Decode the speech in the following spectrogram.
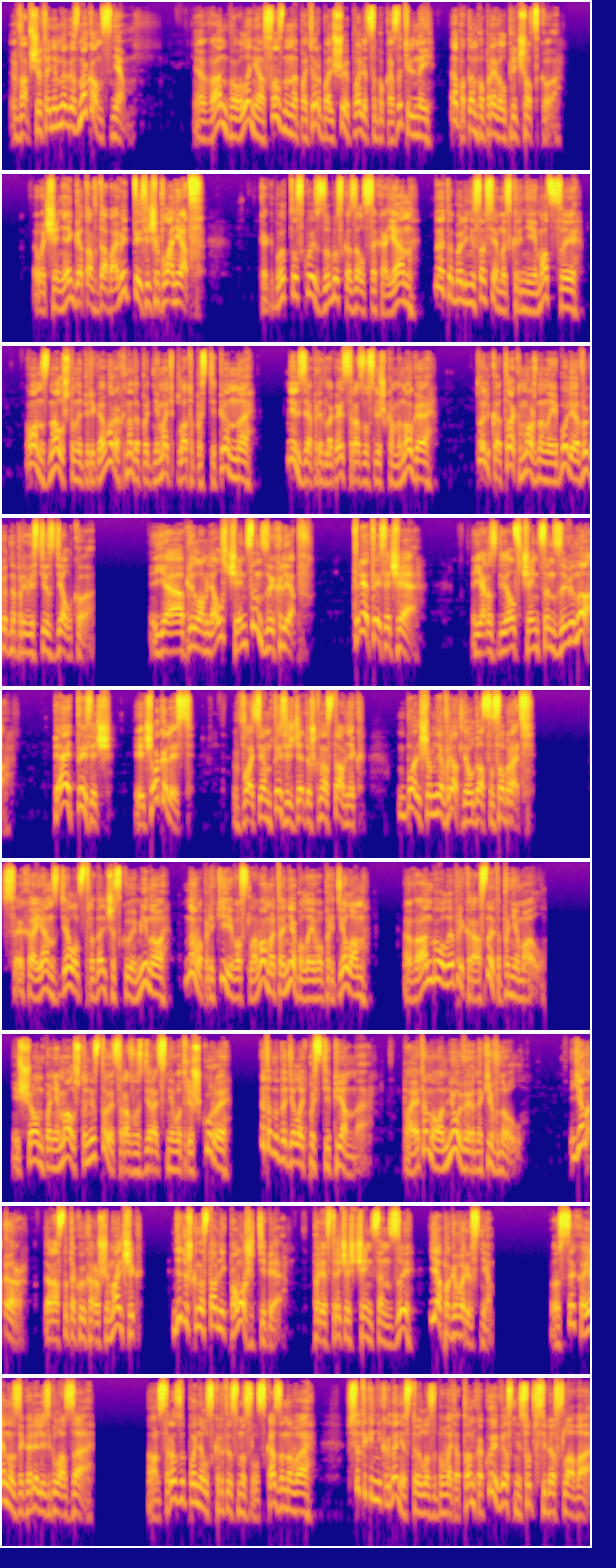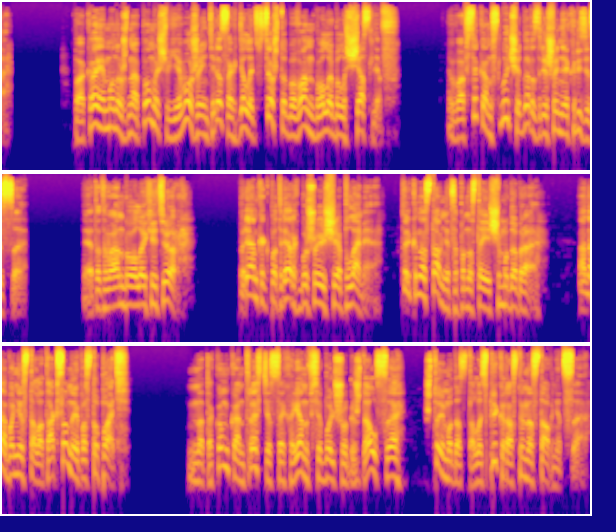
Вообще-то немного знаком с ним. Ван Буэлэ неосознанно потер большой палец об указательный, а потом поправил прическу. «Ученик готов добавить тысячу планет!» Как будто сквозь зубы сказал Сахаян, но это были не совсем искренние эмоции. Он знал, что на переговорах надо поднимать плату постепенно, Нельзя предлагать сразу слишком много. Только так можно наиболее выгодно провести сделку. Я преломлял с Чэнь Цинзы хлеб. Три тысячи! Я разделил с Чэнь Цинзы вино. Пять тысяч! И чокались? Восемь тысяч, дядюшка-наставник! Больше мне вряд ли удастся собрать. Сэхаян сделал страдальческую мину, но вопреки его словам это не было его пределом. Ван Буэлэ прекрасно это понимал. Ещё он понимал, что не стоит сразу сдирать с него три шкуры, это надо делать постепенно. Поэтому он неуверенно кивнул. «Ян-Эр, раз ты такой хороший мальчик, дедушка-наставник поможет тебе. При встрече с Чэнь Цэнзы я поговорю с ним». У Сэхаяна загорелись глаза. Он сразу понял скрытый смысл сказанного. все таки никогда не стоило забывать о том, какой вес несут в себя слова. Пока ему нужна помощь, в его же интересах делать все, чтобы Ван Буэлэ был счастлив. Во всяком случае, до разрешения кризиса. Этот Ван Буэлэ хитер. Прям как патриарх бушующее пламя. Только наставница по-настоящему добра. Она бы не стала так со мной поступать. На таком контрасте Сэхаян все больше убеждался, что ему досталась прекрасная наставница.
